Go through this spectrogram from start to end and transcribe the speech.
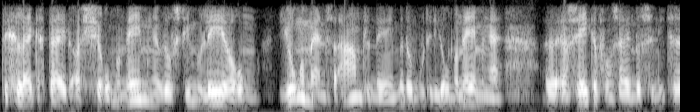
Tegelijkertijd, als je ondernemingen wil stimuleren om jonge mensen aan te nemen... dan moeten die ondernemingen uh, er zeker van zijn dat ze niet uh,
